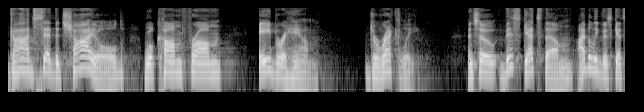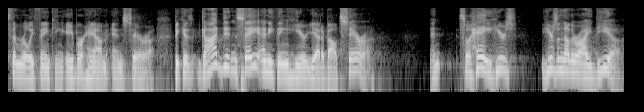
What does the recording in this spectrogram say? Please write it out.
God said the child will come from Abraham directly. And so this gets them, I believe this gets them really thinking, Abraham and Sarah, because God didn't say anything here yet about Sarah. And so, hey, here's, here's another idea,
